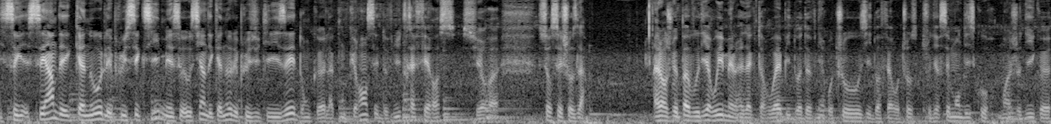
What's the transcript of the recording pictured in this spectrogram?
c'est un des canaux les plus sexy, mais c'est aussi un des canaux les plus utilisés. Donc, euh, la concurrence est devenue très féroce sur, euh, sur ces choses-là. Alors je ne vais pas vous dire oui mais le rédacteur web il doit devenir autre chose, il doit faire autre chose. Je veux dire c'est mon discours. Moi je dis que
